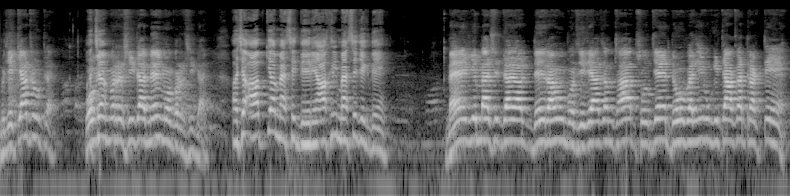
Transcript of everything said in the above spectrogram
मुझे क्या ज़रूरत है? वो अच्छा। भी उमर रसीदा मैं भी उमर रसीदा है। अच्छा आप क्या मैसेज दे रहे हैं? आखिरी मैसेज एक दें। मैं ये मैसेज दे- रहा हूँ वज़ीर आज़म साहब, सोचें, दो वलियों की ताकत रखते हैं।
